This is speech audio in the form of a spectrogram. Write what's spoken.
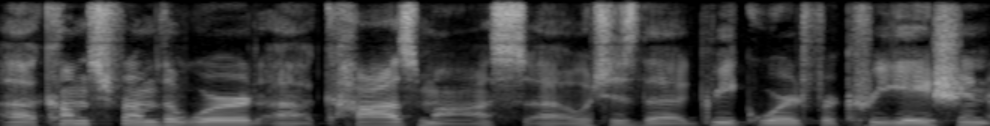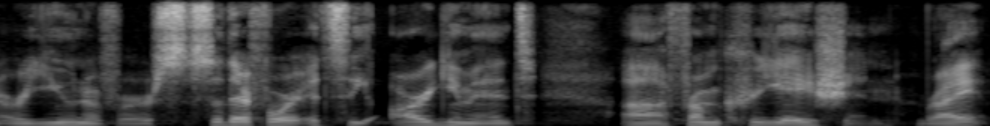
uh, comes from the word uh, cosmos, uh, which is the Greek word for creation or universe. So, therefore, it's the argument uh, from creation, right?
